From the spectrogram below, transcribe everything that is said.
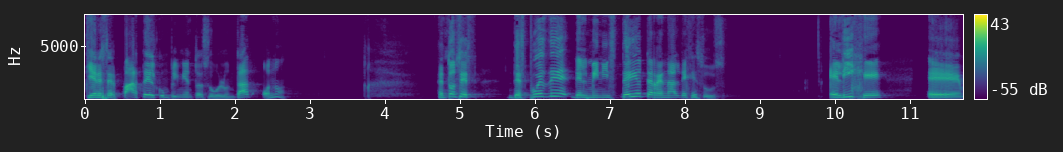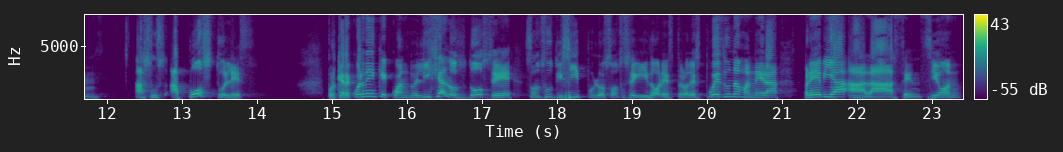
¿quieres ser parte del cumplimiento de su voluntad o no? Entonces, después del ministerio terrenal de Jesús, elige eh, a sus apóstoles, porque recuerden que cuando elige a los doce son sus discípulos, son sus seguidores, pero después de una manera previa a la ascensión,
